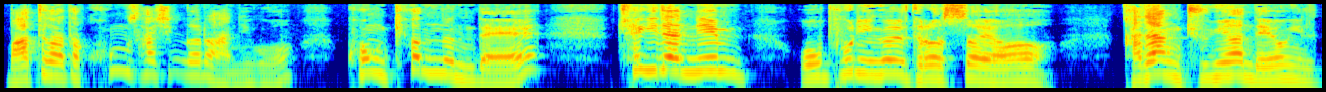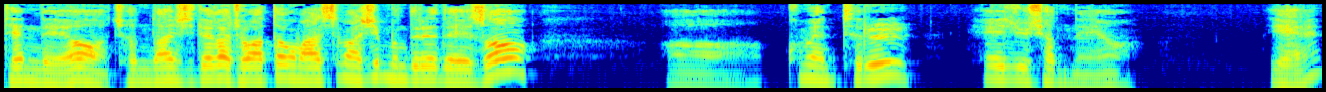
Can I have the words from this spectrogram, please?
마트 갔다 콩 사신 건 아니고 콩 켰는데 최 기자님 오프닝을 들었어요. 가장 중요한 내용일 텐데요. 전단 시대가 좋았다고 말씀하신 분들에 대해서 어, 코멘트를 해 주셨네요. 예.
